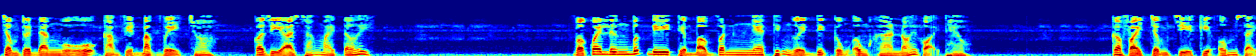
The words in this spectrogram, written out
Chồng tôi đang ngủ, cảm phiền bác về cho. Có gì ở sáng mai tới. Vừa quay lưng bước đi thì bà Vân nghe tiếng người đi cùng ông Kha nói gọi theo. Có phải chồng chị kia ốm dậy,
